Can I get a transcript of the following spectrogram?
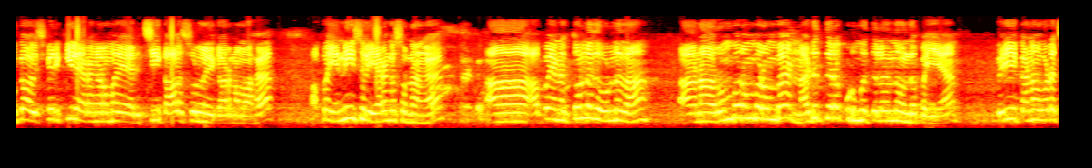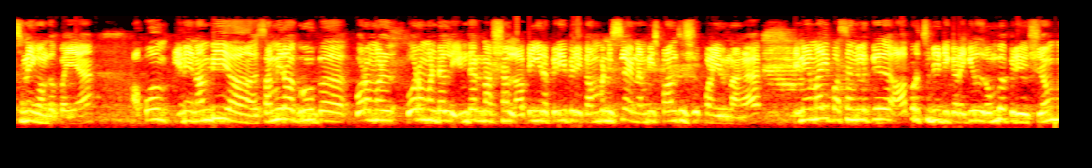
முக்கால்வாசி பேர் கீழே இறங்குற மாதிரி ஆயிடுச்சு கால சூழ்நிலை காரணமாக. அப்போ என்னையும் சொல்லி இறங்க சொன்னாங்க. அப்போ எனக்கு தோணுது ஒன்று தான் நான் ரொம்ப ரொம்ப ரொம்ப நடுத்தர குடும்பத்திலேருந்து வந்த பையன். பெரிய கனவோட சென்னைக்கு வந்த பையன். அப்போ என்னை நம்பி சமீரா குரூப் கோரமல் கோரமண்டல் இன்டர்நேஷனல் அப்படிங்கிற பெரிய பெரிய கம்பெனிஸ்ல என்னை நம்பி ஸ்பான்சர்ஷிப் பண்ணியிருந்தாங்க. என்னை மாதிரி பசங்களுக்கு ஆப்பர்ச்சுனிட்டி கிடைக்கிறது ரொம்ப பெரிய விஷயம்.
